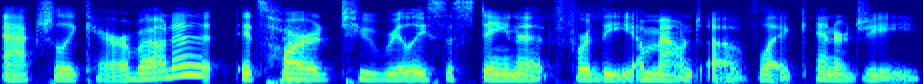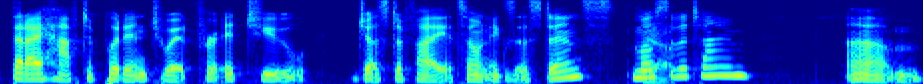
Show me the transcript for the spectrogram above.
actually care about it it's Yeah. hard to really sustain it for the amount of like energy that i have to put into it for it to justify its own existence most Yeah. of the time um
